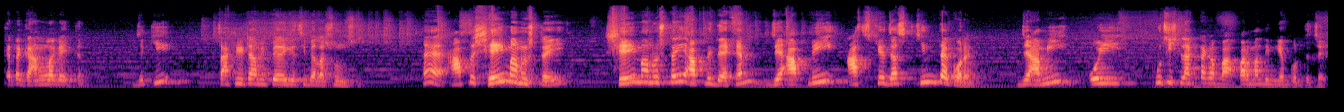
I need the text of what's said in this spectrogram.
একটা গান লাগাইতেন যে কি? চাকরিটা আমি পেয়ে গেছি, বেলা শুনছো। হ্যাঁ আপনি সেই মানুষটাই সেই মানুষটাই আপনি দেখেন যে আপনি আজকে জাস্ট চিন্তা করেন। যে আমি ওই পঁচিশ লাখ টাকা পার মান্থ ইনকাম করতে চাই।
